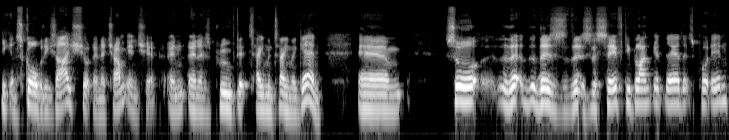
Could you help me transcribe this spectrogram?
he can score with his eyes shut in a championship and, and has proved it time and time again. Um, so th- there's there's a safety blanket there that's put in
